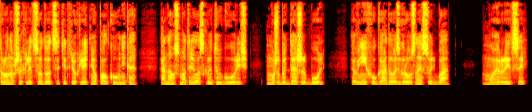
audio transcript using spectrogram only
тронувших лицо 23-летнего полковника, она усмотрела скрытую горечь, может быть, даже боль. В них угадывалась грозная судьба. «Мой рыцарь,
